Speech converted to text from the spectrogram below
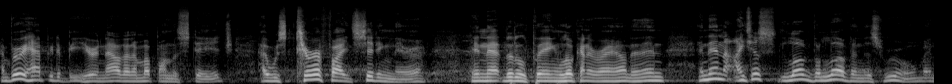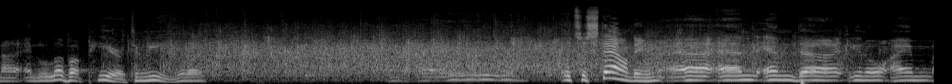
I'm very happy to be here now that I'm up on the stage. I was terrified sitting there in that little thing looking around and then and then I just love the love in this room and I, and the love up here to me, you know. It's astounding, uh, and and uh, you know I'm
